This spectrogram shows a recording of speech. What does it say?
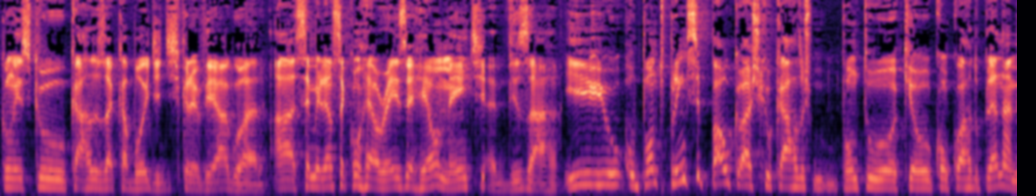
com isso que o Carlos acabou de descrever agora. A semelhança com Hellraiser realmente é bizarra. E, e o, o ponto principal que eu acho que o Carlos pontuou, que eu concordo plenamente,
